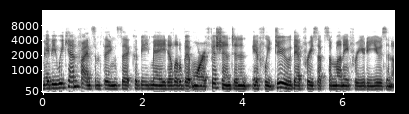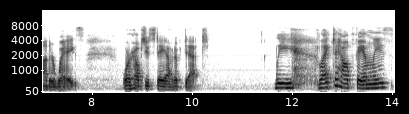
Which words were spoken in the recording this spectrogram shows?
maybe we can find some things that could be made a little bit more efficient. And if we do, that frees up some money for you to use in other ways or helps you stay out of debt. We like to help families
